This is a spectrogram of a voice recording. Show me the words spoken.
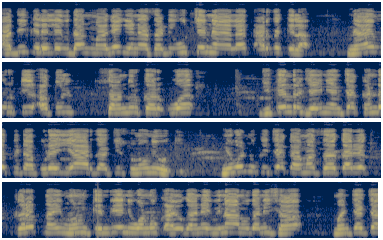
आधी केलेले विधान मागे घेण्यासाठी उच्च न्यायालयात अर्ज केला. न्यायमूर्ती अतुल चांदूरकर व जितेंद्र जैन यांच्या खंडपीठापुढे या अर्जाची सुनावणी होती. निवडणुकीच्या कामात सहकार्य करत नाही म्हणून केंद्रीय निवडणूक आयोगाने विना अनुदानी शाळा मंचाच्या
